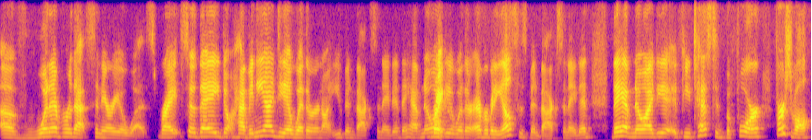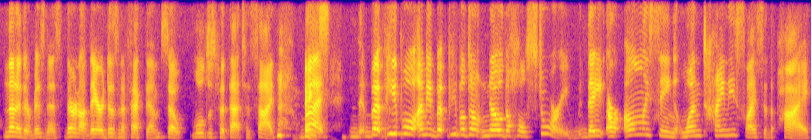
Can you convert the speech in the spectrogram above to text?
of whatever that scenario was right? So they don't have any idea whether or not you've been vaccinated. They have no Right. idea whether everybody else has been vaccinated. They have no idea if you tested before first of all none of their business. They're not there. It doesn't affect them. So we'll just put that to the side. But but people i mean but people don't know the whole story. They are only seeing one tiny slice of the pie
